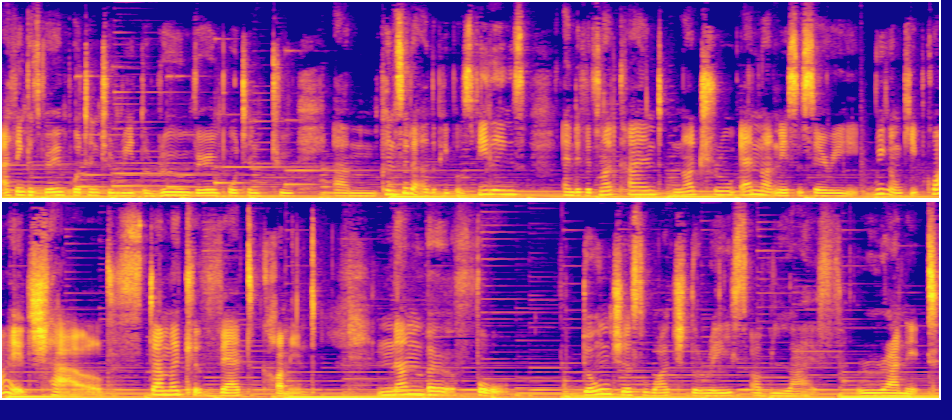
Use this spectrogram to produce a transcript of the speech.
I think it's very important to read the room, very important to um, consider other people's feelings, and if it's not kind, not true, and not necessary, we're gonna keep quiet, child. Stomach that comment. Number four don't just watch the race of life, run it.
